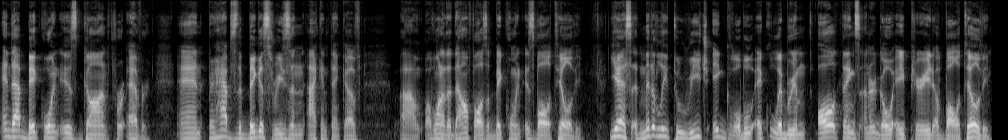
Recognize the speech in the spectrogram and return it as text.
and that Bitcoin is gone forever. And perhaps the biggest reason I can think of, um, of one of the downfalls of Bitcoin is volatility. Yes, admittedly, to reach a global equilibrium, all things undergo a period of volatility.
